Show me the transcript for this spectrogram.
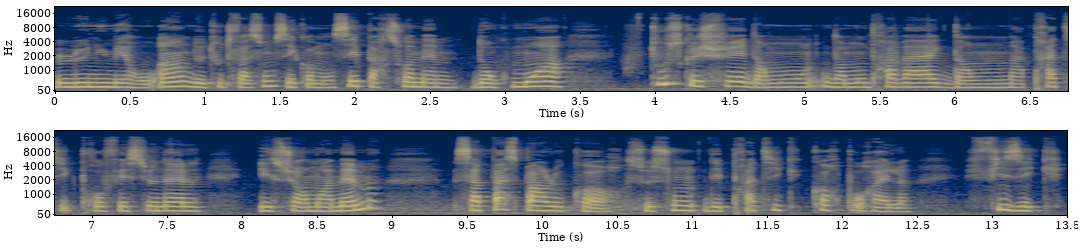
le numéro un, de toute façon, c'est commencer par soi-même. Donc moi, tout ce que je fais dans mon, dans mon travail, dans ma pratique professionnelle et sur moi-même, ça passe par le corps. Ce sont des pratiques corporelles, physiques,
